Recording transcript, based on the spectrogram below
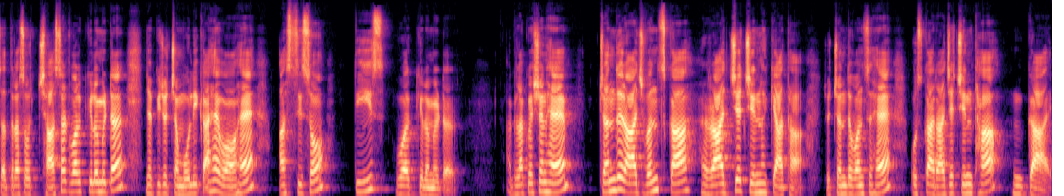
सत्रह सौ छियासठ वर्ग किलोमीटर, जबकि जो चमोली का है, वह है अस्सी वर्ग किलोमीटर। अगला क्वेश्चन है चंद राजवंश का राज्य चिन्ह क्या था? जो चंद वंश है, उसका राज्य चिन्ह था गाय।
